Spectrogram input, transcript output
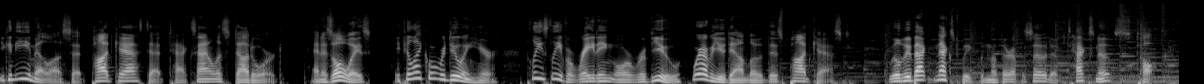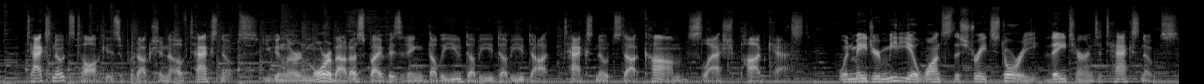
you can email us at podcast at taxanalyst.org. And as always, if you like what we're doing here, please leave a rating or review wherever you download this podcast. We'll be back next week with another episode of Tax Notes Talk. Tax Notes Talk is a production of Tax Notes. You can learn more about us by visiting www.taxnotes.com slash podcast. When major media wants the straight story, they turn to Tax Notes.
